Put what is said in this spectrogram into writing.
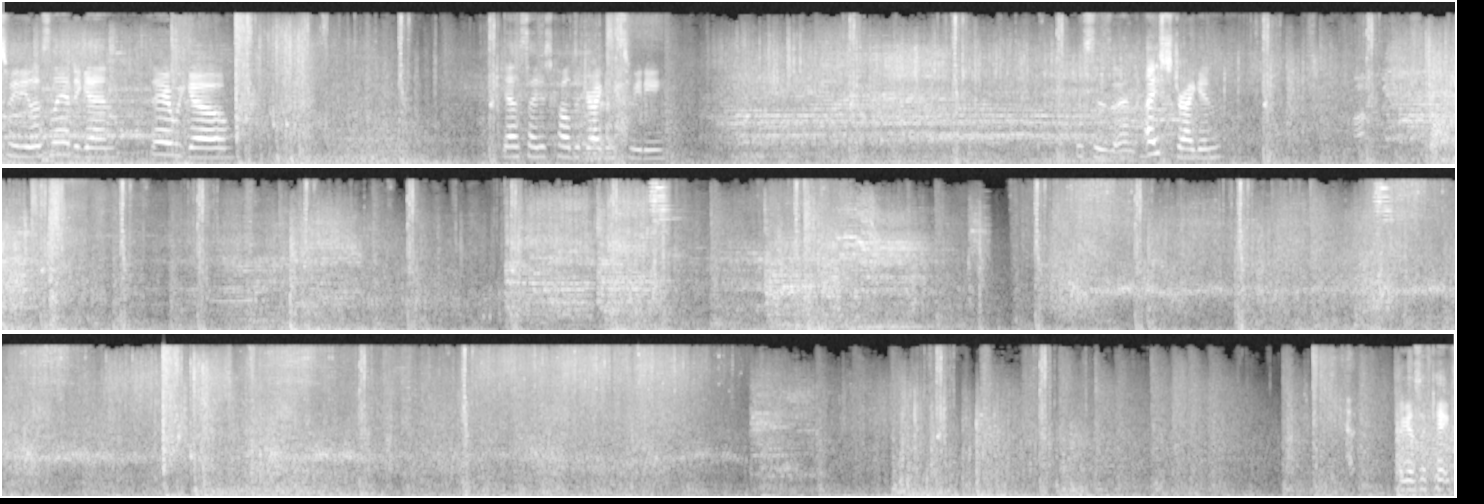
Sweetie, let's land again. There we go. Yes, I just called the dragon sweetie. This is an ice dragon.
